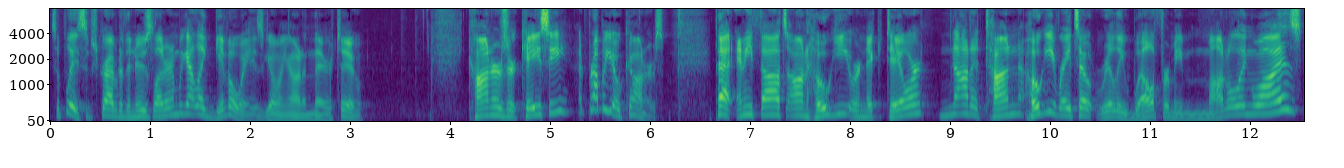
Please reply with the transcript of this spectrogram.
So please subscribe to the newsletter. And we got like giveaways going on in there too. Conners or Casey? I'd probably go Conners. Pat, any thoughts on Hoge or Nick Taylor? Not a ton. Hoge rates out really well for me modeling wise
